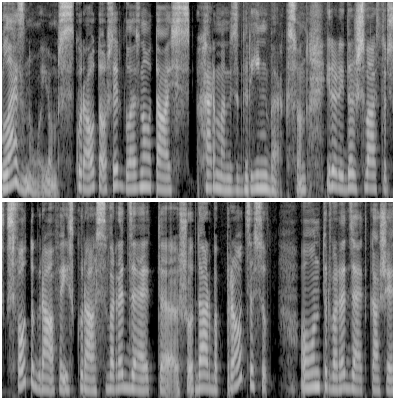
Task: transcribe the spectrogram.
gleznojums, kur autors ir gleznotājs Hermanis Grīnbergs. Ir arī dažas vēsturiskas fotogrāfijas, kurās var redzēt eh, šo darba procesu un tur var redzēt, kā šie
